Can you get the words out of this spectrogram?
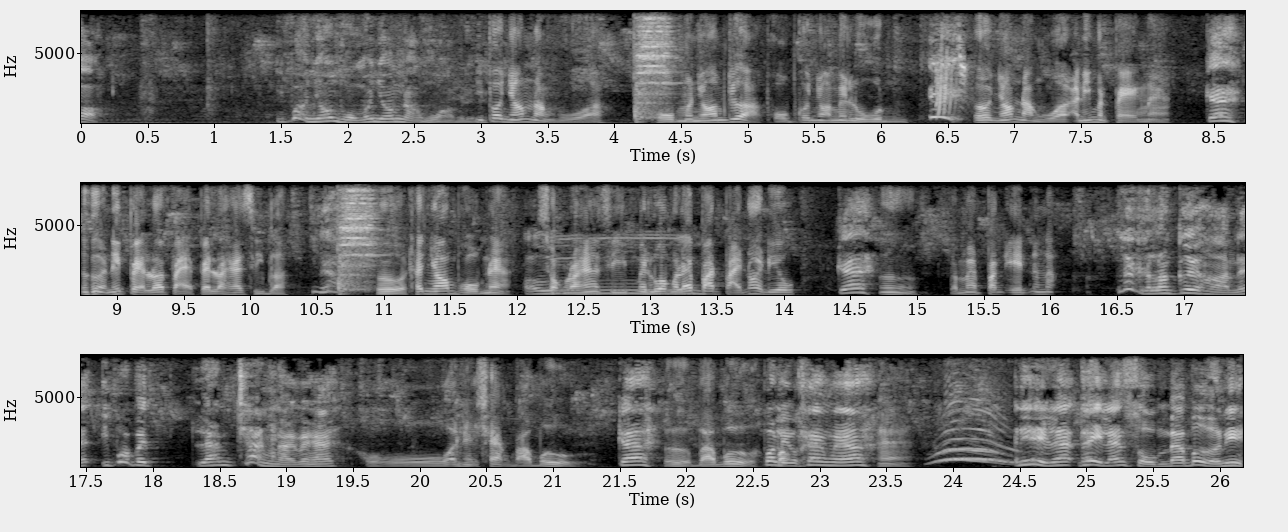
อ๋ออีป้าย้อมผมว่าย้อมหนังหัวไปเลยอีพ่อย้อมหนังหัว ผมมาย้อมเชื่อผมก็ย้อมไม่รูนเออย้อมหนังหัว อันนี้มันแปลงนะแก เอออันนี้แปดร้อยแปดแปดร้อยห้าสิบละเนี่ยเออถ้าย้อมผมเนี่ยเออสองร้อยห้าสิบไม่รวมกันแล้วปันป่ายน้อยเดียวแกเออแต่มันปันเอ็ดนั่นนะแล้วกำลังเกยหานเนี่ยอีป้าไปร้านช่างไหนไหมฮะ โอ้อันนี้ช่างบาร์เบอร์แกเออบาร์เบอร์ป้าเหลียวข้างไหมฮะฮะอันนี้แหละถ้าอีร้านสมแบบเบอร์นี่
